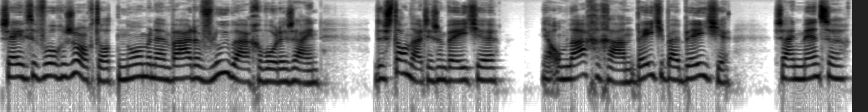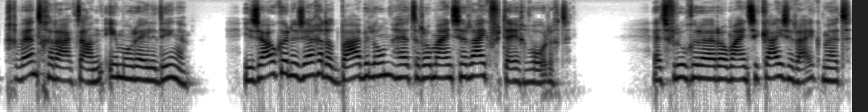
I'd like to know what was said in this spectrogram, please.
Zij heeft ervoor gezorgd dat normen en waarden vloeibaar geworden zijn. De standaard is een beetje ja, omlaag gegaan, beetje bij beetje. Zijn mensen gewend geraakt aan immorele dingen. Je zou kunnen zeggen dat Babylon het Romeinse Rijk vertegenwoordigt. Het vroegere Romeinse keizerrijk met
